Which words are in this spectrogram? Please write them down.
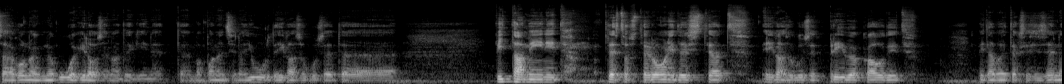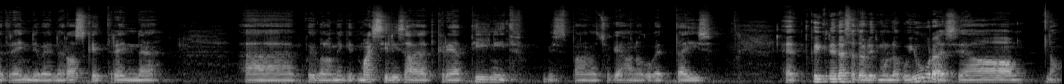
saja kolmekümne kuue kilosena tegin, et ma panen sinna juurde igasugused äh, vitamiinid, testosterooni tõstjad, igasugused pre-workout'id, mida võetakse siis enne trenni või enne raskeid trenne. Äh, võib-olla mingid massilisajad, kreatiinid, mis panevad su keha nagu vett täis. et kõik need asjad olid mul nagu juures ja noh,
